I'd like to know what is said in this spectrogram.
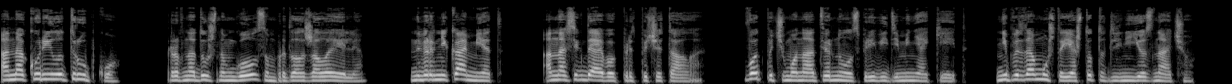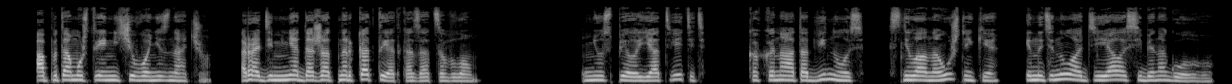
Она курила трубку. Равнодушным голосом продолжала Элли. Наверняка мед. Она всегда его предпочитала. Вот почему она отвернулась при виде меня, Кейт. Не потому, что я что-то для нее значу, а потому, что я ничего не значу. Ради меня даже от наркоты отказаться влом. Не успела я ответить, как она отодвинулась, сняла наушники и натянула одеяло себе на голову.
